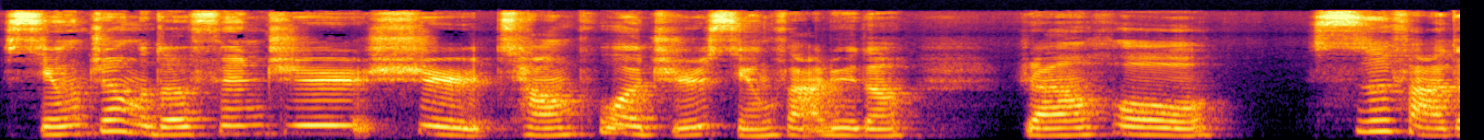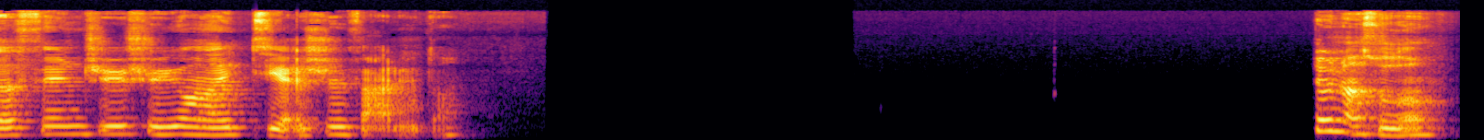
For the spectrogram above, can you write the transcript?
行政的分支是强迫执行法律的，然后 司法的分支是用来解释法律的。正常速度。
